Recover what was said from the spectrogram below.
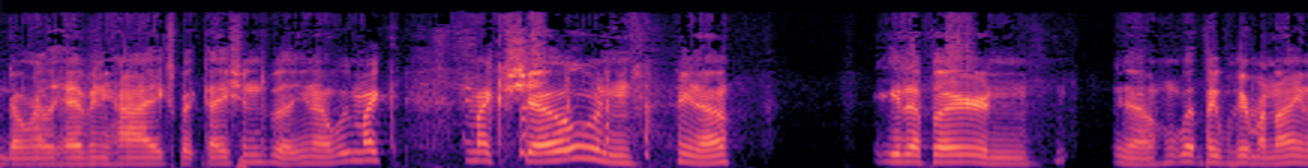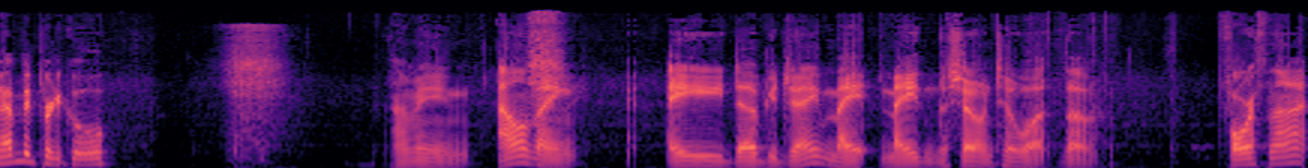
Don't really have any high expectations, but you know, we make make a show, and you know, get up there and you know let people hear my name. That'd be pretty cool. I mean, I don't think AWJ made made the show until what the fourth night.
